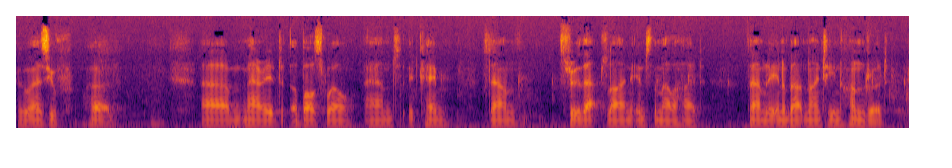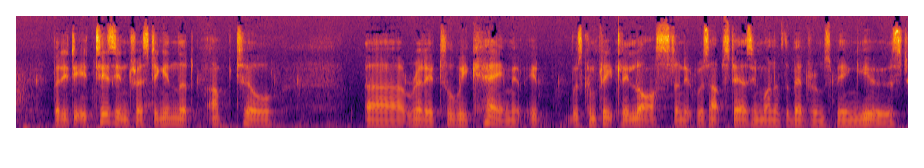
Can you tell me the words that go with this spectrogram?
who, as you've heard, um, married a Boswell, and it came down through that line into the Malahide family in about 1900. But it, it is interesting in that up till uh, really till we came, it, it was completely lost, and it was upstairs in one of the bedrooms being used.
